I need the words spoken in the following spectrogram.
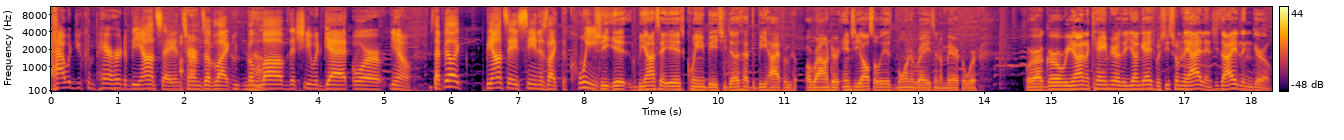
How would you compare her to Beyonce in terms of like the nah. love that she would get, or you know? 'cause I feel like Beyonce is seen as like the queen. She is Beyonce is Queen Bee. She does have the beehive around her, and she also is born and raised in America, where where our girl Rihanna came here as a young age, but she's from the island. She's an island girl.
